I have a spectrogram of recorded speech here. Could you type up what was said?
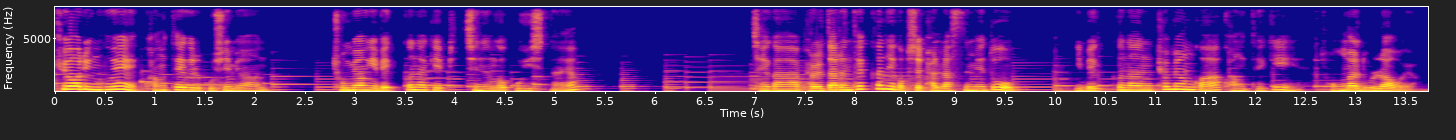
curing 후에 광택을 보시면 조명이 매끈하게 비치는 거 보이시나요? 제가 별다른 테크닉 없이 발랐음에도 이 매끈한 표면과 광택이 정말 놀라워요.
